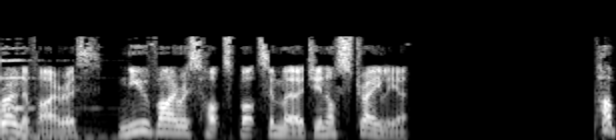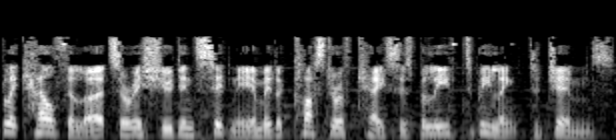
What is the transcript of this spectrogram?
Coronavirus, new virus hotspots emerge in Australia. Public health alerts are issued in Sydney amid a cluster of cases believed to be linked to gyms.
